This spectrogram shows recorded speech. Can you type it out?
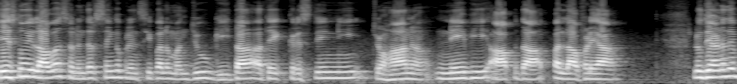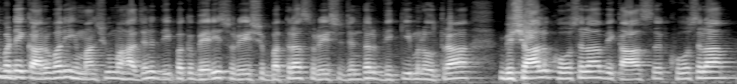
ਇਸ ਤੋਂ ਇਲਾਵਾ ਸੁਰਿੰਦਰ ਸਿੰਘ, ਪ੍ਰਿੰਸੀਪਲ ਮੰਜੂ, ਗੀਤਾ ਅਤੇ ਕ੍ਰਿਸਟੀਨੀ ਚੌਹਾਨ ਨੇ ਵੀ ਆਪ ਦਾ ਪੱਲਾ ਫੜਿਆ। ਲੁਧਿਆਣਾ ਦੇ ਵੱਡੇ ਕਾਰੋਬਾਰੀ ਹਿਮਾਂਸ਼ੂ ਮਹਾਜਨ ਦੀਪਕ ਬੇਰੀ, ਸੁਰੇਸ਼ ਬੱਤਰਾ, ਸੁਰੇਸ਼ ਜਿੰਦਲ, ਵਿੱਕੀ ਮਲਹੋਤਰਾ, ਵਿਸ਼ਾਲ ਖੋਸਲਾ, ਵਿਕਾਸ ਖੋਸਲਾ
